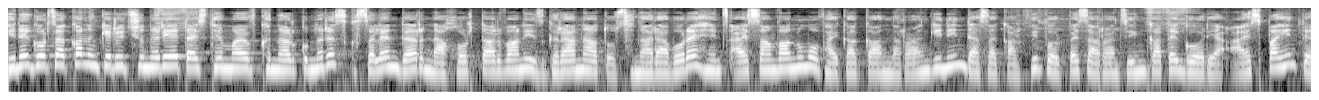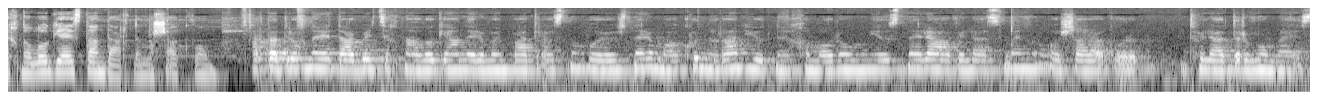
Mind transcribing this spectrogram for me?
Գինեգործական ընկերությունների հետ այս թեմայով քննարկումները սկսել են դեռ նախորդ տարվանից Գրանատոս։ Հնարավոր է հենց այս անվանումով հայկական նռանգինին դասակարգվի որպես առանձին կատեգորիա։ Այս պահին տեխնոլոգիայի ստանդարտն է մշակվում։ Արտադրողները տարբեր տեխնոլոգիաներով են պատրաստում, որոշները մաքուր նռան հյութն են խմորում, մյուսները ավելացնում են օշարակ, որը թույլատրվում է այս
